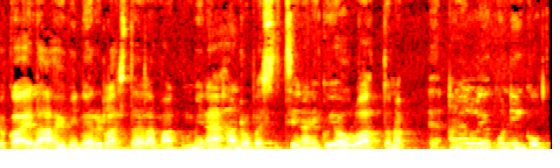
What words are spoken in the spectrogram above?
joka elää hyvin erilaista elämää kuin minä. Ja hän rupesi siinä niinku jouluaattona, hänellä oli joku niinku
